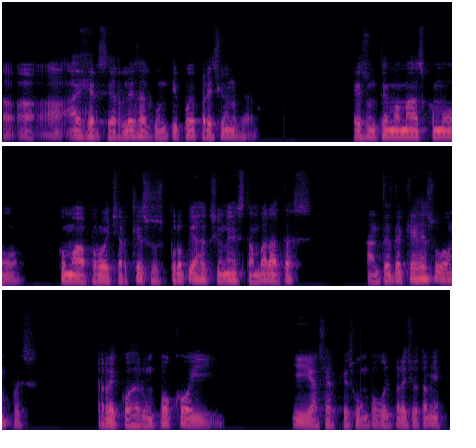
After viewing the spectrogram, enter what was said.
a, a, ejercerles algún tipo de presión, o sea, es un tema más como, como aprovechar que sus propias acciones están baratas antes de que se suban, pues recoger un poco y, y hacer que suba un poco el precio también,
